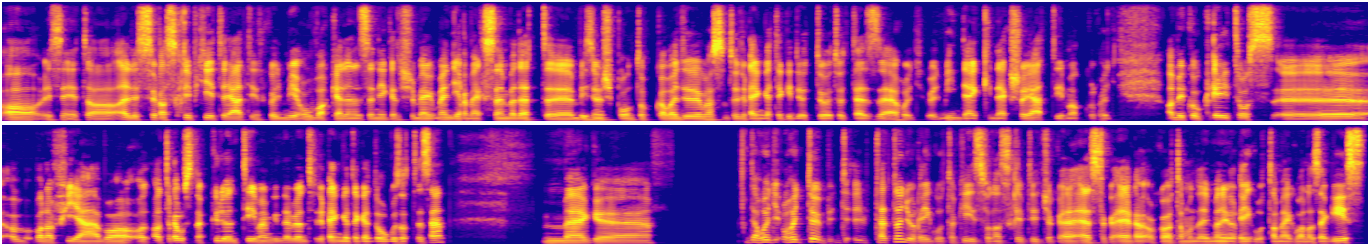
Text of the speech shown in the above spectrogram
a, azért a, először a scriptjét a játéknak, hogy mi, hova kellene zenéket, és meg, mennyire megszenvedett bizonyos pontokkal, vagy azt mondta, hogy rengeteg időt töltött ezzel, hogy, hogy mindenkinek saját tím, akkor, hogy amikor Kratos uh, van a fiával, a, Atreusnak külön téma, minden, hogy rengeteget dolgozott ezen, meg uh, de hogy, hogy több, tehát nagyon régóta kész van a script, csak ezt erre akartam mondani, hogy nagyon régóta megvan az egész,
